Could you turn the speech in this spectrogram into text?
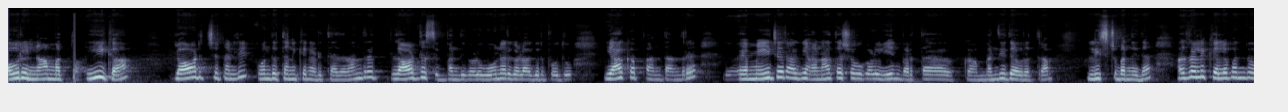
ಅವರನ್ನ ಮತ್ತು ಈಗ ಲಾಡ್ಜ್ನಲ್ಲಿ ಒಂದು ತನಿಖೆ ನಡೀತಾ ಇದ್ದಾರೆ ಅಂದರೆ ಲಾಡ್ಜ್ನ ಸಿಬ್ಬಂದಿಗಳು ಓನರ್ಗಳಾಗಿರ್ಬೋದು ಯಾಕಪ್ಪ ಅಂತ ಅಂದರೆ ಮೇಜರ್ ಆಗಿ ಅನಾಥ ಶವಗಳು ಏನು ಬರ್ತಾ ಬಂದಿದೆ ಅವ್ರ ಹತ್ರ, ಲಿಸ್ಟ್ ಬಂದಿದೆ. ಅದರಲ್ಲಿ ಕೆಲವೊಂದು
